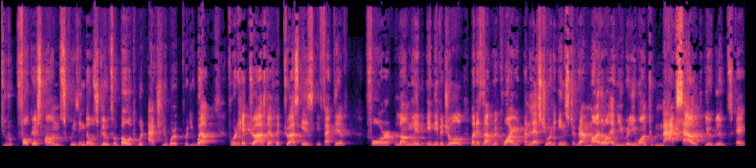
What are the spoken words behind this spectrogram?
to focus on squeezing those glutes. So both would actually work pretty well. For the hip thrust, the hip thrust is effective for long limbed individual, but it's not required unless you're an Instagram model and you really want to max out your glutes. Okay.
